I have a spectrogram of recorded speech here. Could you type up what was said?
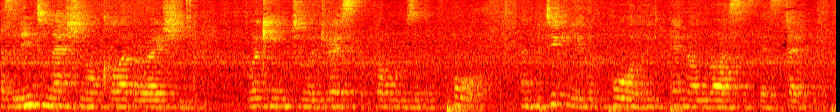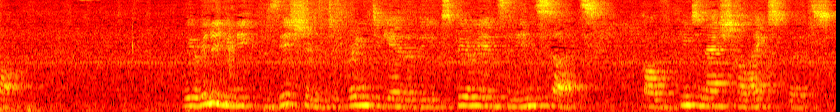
as an international collaboration working to address the problems of the poor, and particularly the poor who depend on rice as their staple crop. We are in a unique position to bring together the experience and insights of international experts,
